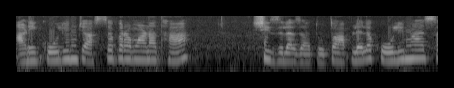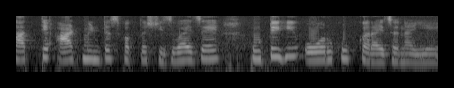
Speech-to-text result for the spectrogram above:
आणि कोलिम जास्त प्रमाणात हा शिजला जातो. तो आपल्याला कोलिम हा सात ते आठ मिनटंच फक्त शिजवायचं आहे कुठेही ओव्हरकुक करायचं नाही आहे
